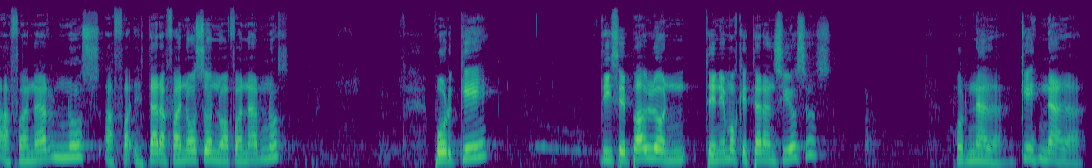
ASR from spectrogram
afanarnos, estar afanosos, no afanarnos? ¿Por qué, dice Pablo, tenemos que estar ansiosos? Por nada. ¿Qué es nada?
